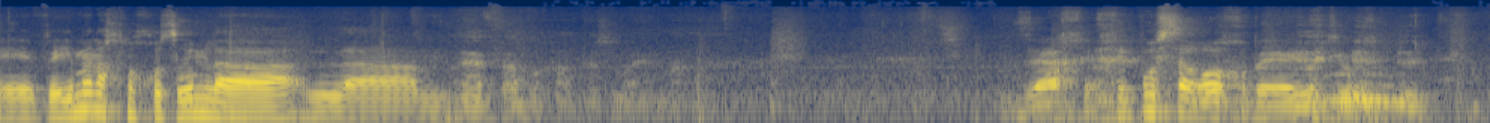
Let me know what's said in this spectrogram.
אה, ואם אנחנו חוזרים ל... ל... זה היה חיפוש ארוך ביוטיוב.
